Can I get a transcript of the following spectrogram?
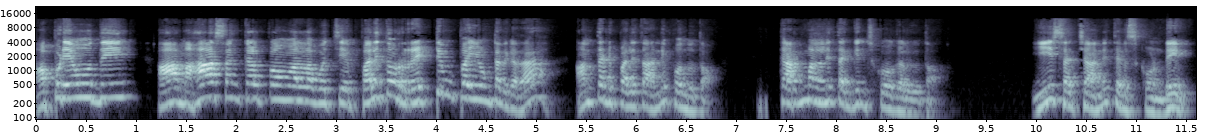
అప్పుడేమవుద్ది? ఆ మహాసంకల్పం వల్ల వచ్చే ఫలితం రెట్టింపై ఉంటది కదా అంతటి ఫలితాన్ని పొందుతాం. కర్మల్ని తగ్గించుకోగలుగుతాం. ఈ సత్యాన్ని తెలుసుకోండి.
